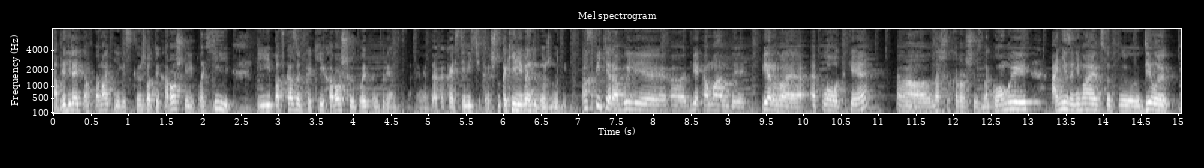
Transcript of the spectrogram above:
определять на автомате скриншоты хорошие или плохие, и подсказывать, какие хорошие у твоих конкурентов, например, да, какая стилистика, что какие элементы должны быть. Из Питера были э, две команды. Первая Upload Care, э, наши хорошие знакомые. Они занимаются, делают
